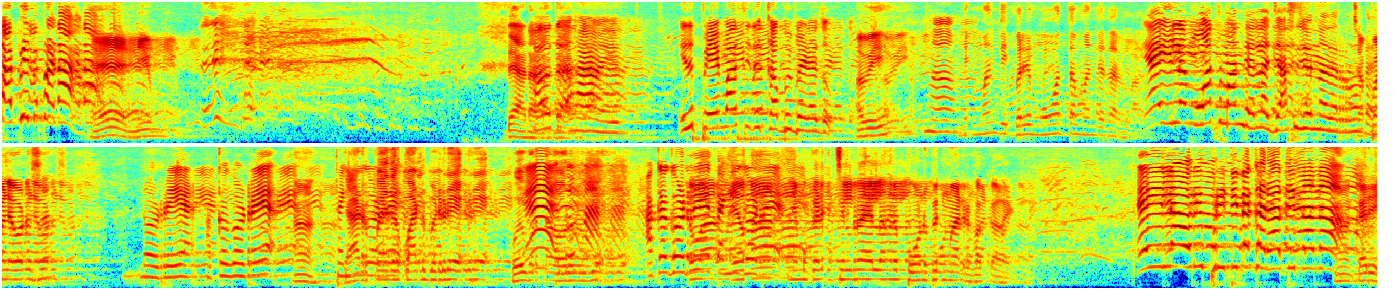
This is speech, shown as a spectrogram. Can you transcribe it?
ಕಬ್ಬಿನ ಪಡ. ಏ ನೀವ್ ಬೇಡ ಹೌದಾ ಹಾ ಇದು- ಫೇಮಸ್ ಇದು ಕಬ್ಬು ಬೆಳೆದು. ಅವಿ? ಮಂದಿ ಬರೀ ಮೂವತ್ತ ಮಂದಿ ಅದಾರಲ್ಲ. ಏ ಇಲ್ಲ ಮೂವತ್ ಮಂದಿ ಎಲ್ಲ ಜಾಸ್ತಿ ಜನ ಅದಾರ. ಚಪ್ಪಾಳೆ ಹೊಡಸ. ನೋಡ್ರಿ ಅಕ್ಕಗೌಡ್ರಿ ಹಾ. ಎರಡು ರೂಪಾಯಿ ಇದ್ರೆ ಕೊಟ್ಟು ಬಿಡ್ರಿ. ಹೋಗ್ಬಿಡ್ತಾವ ಅವ್ರಿಗೆ ಅಕ್ಕಗೌಡ್ರಿ ತಂಗಿ ಗೌಡ್ರಿ ನಿಮ್ಮ ಕಡೆ ಚಿಲ್ಲರ ಇಲ್ಲ ಅಂದ್ರೆ ಫೋನ್ ಪೇ ಮಾಡ್ರಿ ಹೊಕ್ಕಳ. ಏ ಇಲ್ಲ ಅವ್ರಿಗೆ ಪ್ರೀತಿನ ಕರಾತೀನಿ ನಾನು. ಹಾ ಕರಿ.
